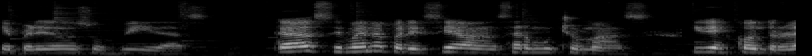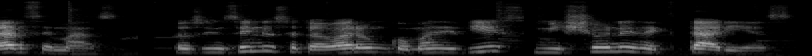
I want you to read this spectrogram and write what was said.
que perdieron sus vidas. Cada semana parecía avanzar mucho más y descontrolarse más. Los incendios acabaron con más de 10 millones de hectáreas,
